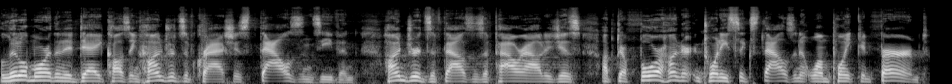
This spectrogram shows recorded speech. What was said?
a little more than a day, causing hundreds of crashes, thousands even, hundreds of thousands of power outages, up to 426,000 at one point confirmed,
